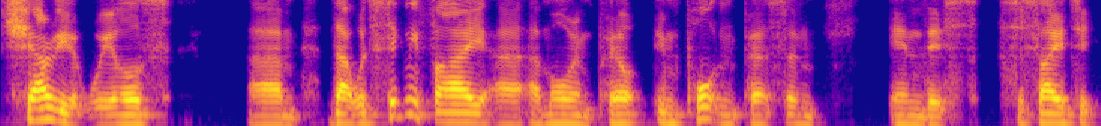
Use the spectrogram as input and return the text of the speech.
chariot wheels um, that would signify a, a more imp- important person in this society.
